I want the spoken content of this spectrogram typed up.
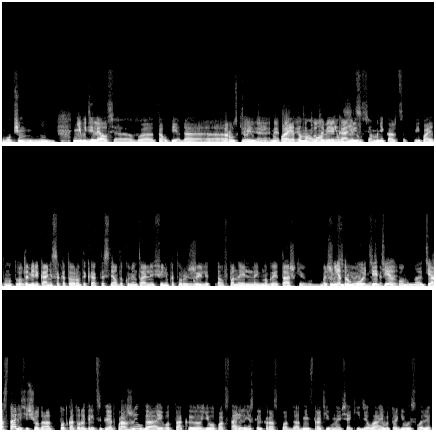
в общем, не выделялся в толпе да, русских Ты, людей. Ну, это, поэтому это тот он американец, не ужился, мне кажется, и поэтому тоже. Тот американец, о котором ты как-то снял документальный фильм, который жили там в панельной многоэтажке, большой Нет, другой. Те, те, те остались еще, да, а тот, который 30 лет прожил, да, и вот так э, его подставили несколько раз под административные всякие дела, и в итоге выслали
